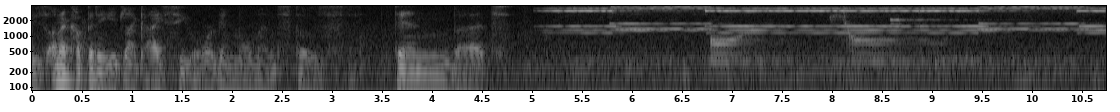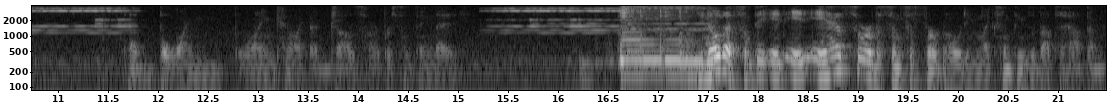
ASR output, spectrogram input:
These unaccompanied, like icy organ moments. Those thin but. That boing, boing, kind of like a Jaws harp or something. That you know that's something. It, it it has sort of a sense of foreboding, like something's about to happen.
